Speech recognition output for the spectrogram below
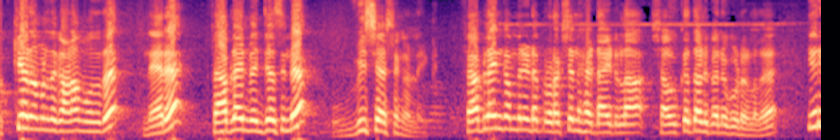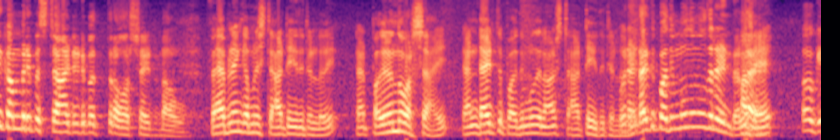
ഒക്കെയാണ് നമ്മൾ ഇന്ന് കാണാൻ പോകുന്നത്. നേരെ ഫാബ്ലൈൻ വെഞ്ചേഴ്സിന്റെ വിശേഷങ്ങളിലേക്ക്. ഫാബ്ലൈൻ കമ്പനിയുടെ പ്രൊഡക്ഷൻ ഹെഡ് ആയിട്ടുള്ള ഷൗക്കത്താണ് ഇപ്പം എന്റെ കൂടെ ഉള്ളത്. ഈ ഒരു കമ്പനി ഇപ്പോൾ സ്റ്റാർട്ട് ചെയ്തിട്ട് ഇപ്പോൾ എത്ര വർഷമായിട്ടുണ്ടാവും ഫാബ്ലിൻ കമ്പനി സ്റ്റാർട്ട് ചെയ്തിട്ടുള്ളത് പതിനൊന്ന് വർഷമായി. രണ്ടായിരത്തി പതിമൂന്നിലാണ് സ്റ്റാർട്ട് ചെയ്തിട്ടുള്ളത്. രണ്ടായിരത്തി പതിമൂന്ന് മുതലുണ്ട് അല്ലേ? അതെ. ഓക്കെ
